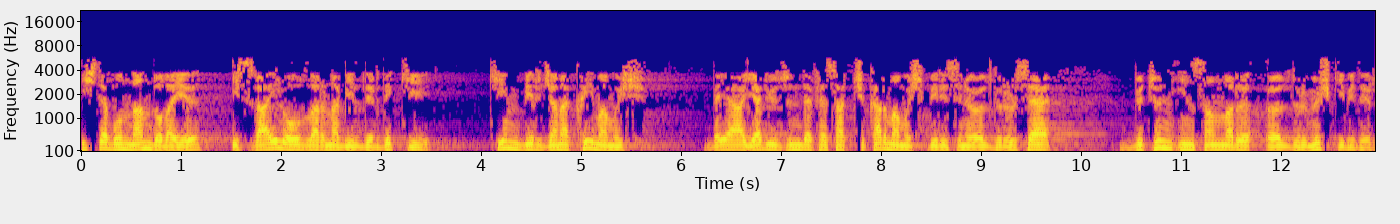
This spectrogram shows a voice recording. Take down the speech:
İşte bundan dolayı İsrail oğullarına bildirdik ki, kim bir cana kıymamış veya yeryüzünde fesat çıkarmamış birisini öldürürse, bütün insanları öldürmüş gibidir.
